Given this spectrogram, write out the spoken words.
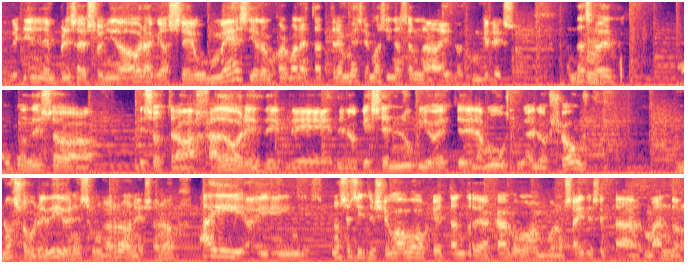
los que tienen empresa de sonido ahora que hace un mes y a lo mejor van a estar tres meses más sin hacer nada y los ingresos. Andás Mm. a ver cuántos de esos, de esos trabajadores de, de- de lo que es el núcleo este de la música, de los shows, no sobreviven, es un garrón eso, ¿no? Hay, hay- no sé si te llegó a vos que tanto de acá como en Buenos Aires se está armando,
